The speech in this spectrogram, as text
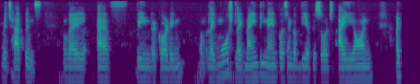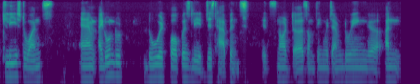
which happens while i've been recording um, like most like 99% of the episodes i yawn at least once and i don't do do it purposely it just happens it's not uh, something which i'm doing uh, un-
